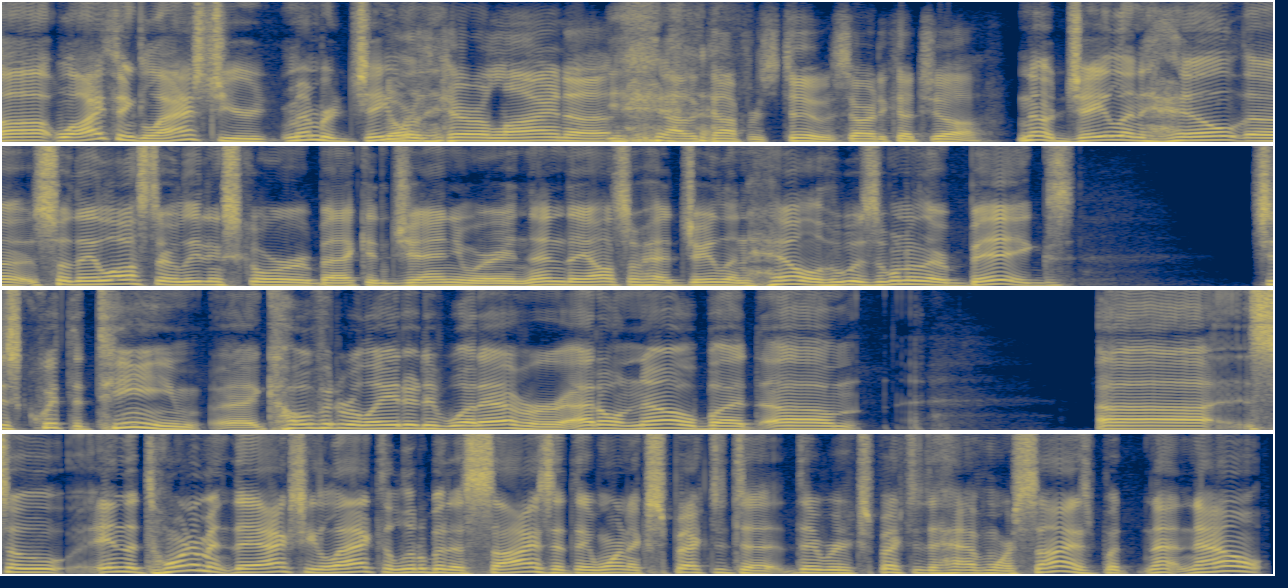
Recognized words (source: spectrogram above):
Uh, well, I think last year, remember Jalen North Carolina yeah. out of the conference too. Sorry to cut you off. No, Jalen Hill. Uh, so they lost their leading scorer back in January, and then they also had Jalen Hill, who was one of their bigs, just quit the team, uh, COVID related, whatever. I don't know, but um, uh, so in the tournament, they actually lacked a little bit of size that they weren't expected to. They were expected to have more size, but not, now,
